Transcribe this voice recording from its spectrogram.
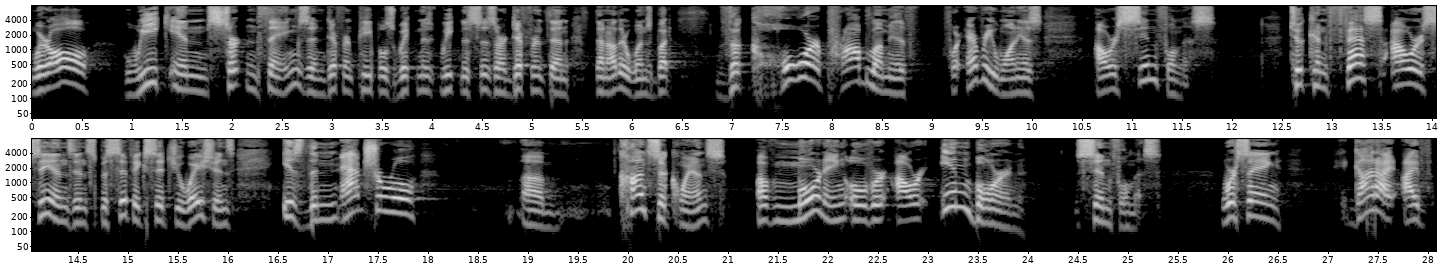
We're all weak in certain things, and different people's weakness, weaknesses are different than, than other ones. But the core problem if, for everyone is our sinfulness to confess our sins in specific situations is the natural um, consequence of mourning over our inborn sinfulness. We're saying, God, I, have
